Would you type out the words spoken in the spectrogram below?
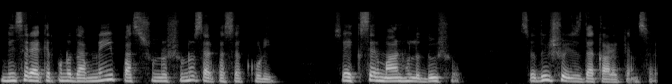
নিচের একের কোনো দাম নেই, পাঁচ শূন্য শূন্য, চার পাঁচ এক কুড়ি। সো এক্সের মান হলো দুশো। সো দুশো ইজ দ্য কারেক্ট অ্যান্সার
